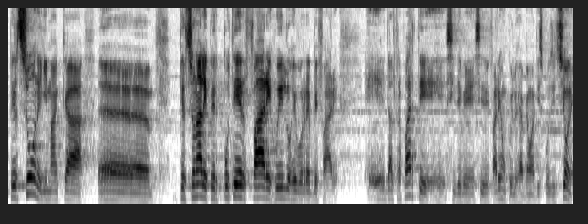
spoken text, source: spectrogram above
persone, gli manca eh, personale per poter fare quello che vorrebbe fare. d'altra parte si deve, si deve, fare con quello che abbiamo a disposizione.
